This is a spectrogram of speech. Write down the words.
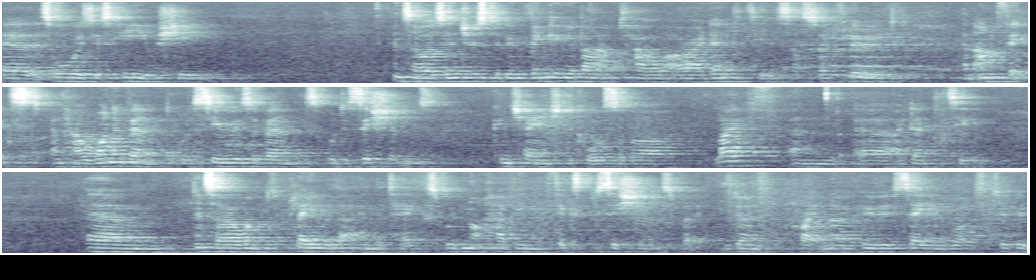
Uh, it's always just he or she. And so I was interested in thinking about how our identities are so fluid and unfixed, and how one event or a series of events or decisions can change the course of our life and uh, identity. Um, and so I want to play with that in the text, with not having fixed positions, but you don't quite know who is saying what to who.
